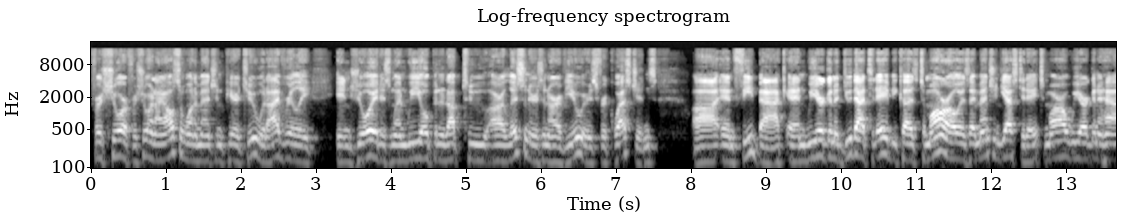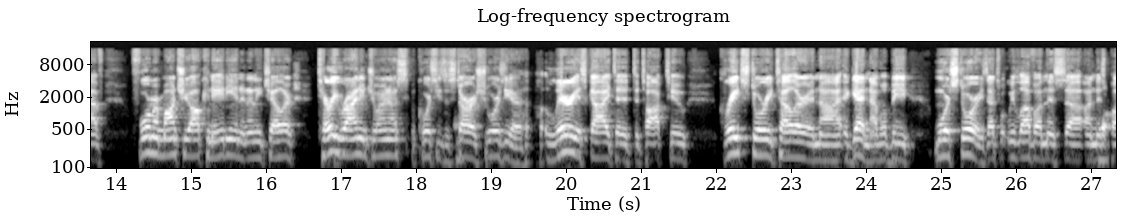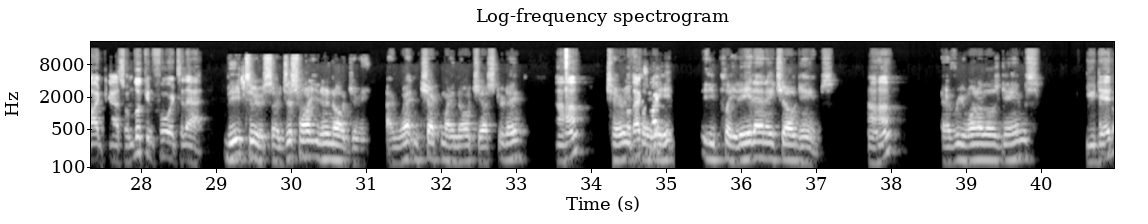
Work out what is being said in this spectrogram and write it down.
For sure, for sure. And I also want to mention, Pierre, too, what I've really enjoyed is when we open it up to our listeners and our viewers for questions uh, and feedback. And we are going to do that today because tomorrow, as I mentioned yesterday, tomorrow we are going to have former Montreal Canadian and NHLer Terry Ryan join us. Of course, he's a star of Shoresy, a hilarious guy to, to talk to, great storyteller. And uh, again, that will be more stories. That's what we love on this uh, on this podcast. So I'm looking forward to that. Me too. So I just want you to know, Jimmy, I went and checked my notes yesterday. Uh huh. Terry Well, played right. eight, he played eight NHL games. Uh huh. Every one of those games, You did.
